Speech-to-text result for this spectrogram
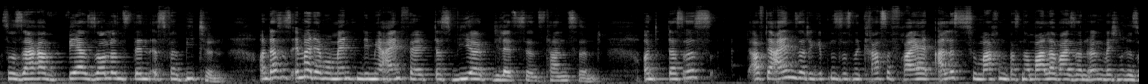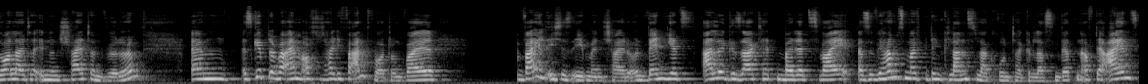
so, Sarah, wer soll uns denn es verbieten? Und das ist immer der Moment, in dem mir einfällt, dass wir die letzte Instanz sind. Und das ist auf der einen Seite gibt uns das eine krasse Freiheit, alles zu machen, was normalerweise an irgendwelchen RessortleiterInnen scheitern würde. Ähm, es gibt aber einem auch total die Verantwortung, weil weil ich es eben entscheide. Und wenn jetzt alle gesagt hätten bei der 2, also wir haben zum Beispiel den Glanzlack runtergelassen. Wir hatten auf der 1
